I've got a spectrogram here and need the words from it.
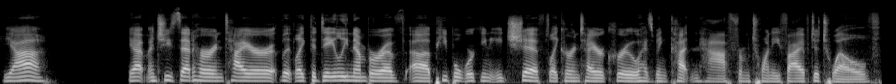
Yeah. Yep. And she said her entire, like the daily number of uh, people working each shift, like her entire crew has been cut in half from 25 to 12.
